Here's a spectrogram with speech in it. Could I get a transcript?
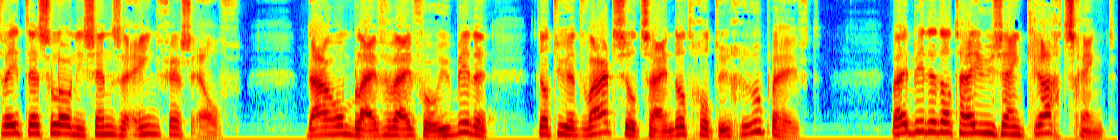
2 Thessalonicense 1 vers 11. Daarom blijven wij voor u bidden, dat u het waard zult zijn dat God u geroepen heeft. Wij bidden dat Hij u zijn kracht schenkt,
